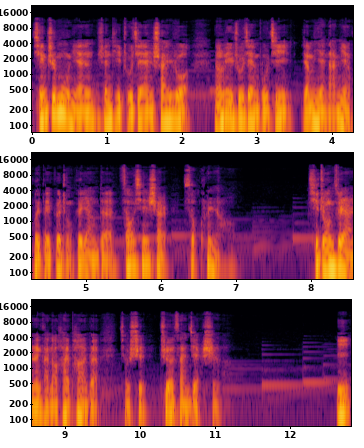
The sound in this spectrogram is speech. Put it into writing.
行至暮年，身体逐渐衰弱，能力逐渐不济，人们也难免会被各种各样的糟心事儿所困扰。其中最让人感到害怕的就是这三件事了。”一，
